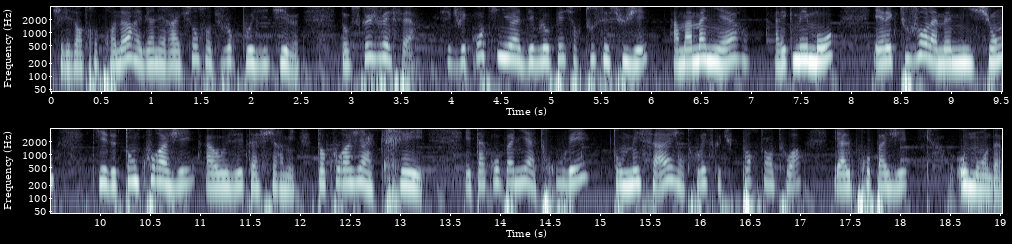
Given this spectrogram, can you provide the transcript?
chez les entrepreneurs, eh bien, les réactions sont toujours positives. Donc, ce que je vais faire, c'est que je vais continuer à développer sur tous ces sujets, à ma manière, avec mes mots et avec toujours la même mission qui est de t'encourager à oser t'affirmer, t'encourager à créer et t'accompagner à trouver ton message, à trouver ce que tu portes en toi et à le propager au monde.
